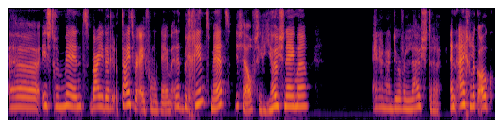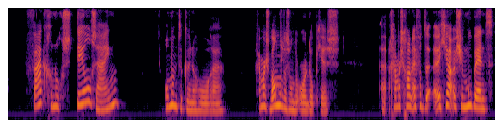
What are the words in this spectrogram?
uh, instrument waar je de tijd weer even voor moet nemen. En het begint met jezelf serieus nemen en ernaar durven luisteren. En eigenlijk ook vaak genoeg stil zijn om hem te kunnen horen. Ga maar eens wandelen zonder oordopjes. Uh, ga maar eens gewoon even, weet je, als je moe bent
